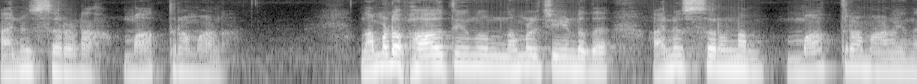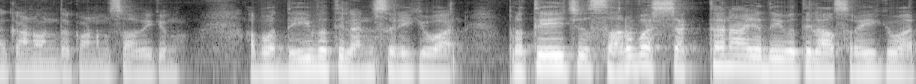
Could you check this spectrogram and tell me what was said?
അനുസരണ മാത്രമാണ്. നമ്മുടെ ഭാഗത്തു നിന്നും നമ്മൾ ചെയ്യേണ്ടത് അനുസരണം മാത്രമാണ് എന്ന് കാണാൻ തക്കണം സാധിക്കുന്നു. അപ്പോൾ ദൈവത്തിൽ അനുസരിക്കുവാൻ പ്രത്യേകിച്ച് സർവശക്തനായ ദൈവത്തിൽ ആശ്രയിക്കുവാൻ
